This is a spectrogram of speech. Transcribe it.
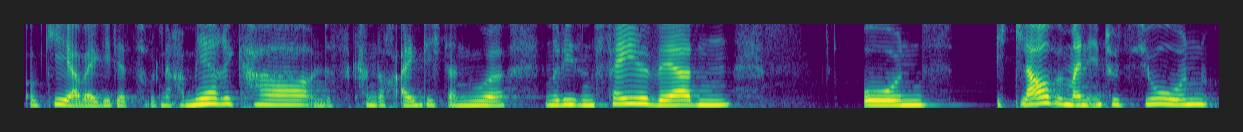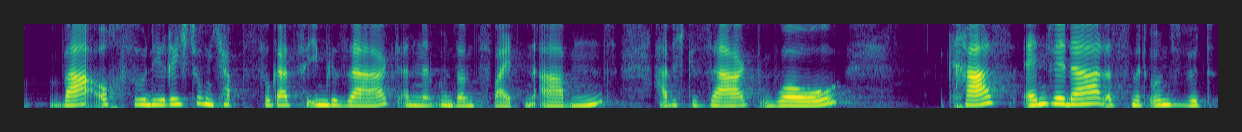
okay, aber er geht jetzt zurück nach Amerika und das kann doch eigentlich dann nur ein riesen Fail werden. Und ich glaube, meine Intuition war auch so in die Richtung, ich habe das sogar zu ihm gesagt, an unserem zweiten Abend, habe ich gesagt, wow, krass, entweder das mit uns wird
